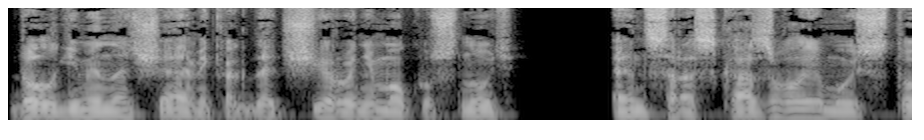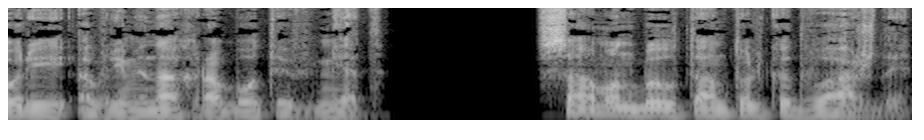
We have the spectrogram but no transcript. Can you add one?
Долгими ночами, когда Чиро не мог уснуть, Энса рассказывала ему истории о временах работы в мед. Сам он был там только дважды.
